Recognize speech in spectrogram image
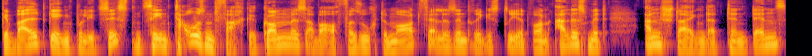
Gewalt gegen Polizisten, zehntausendfach gekommen ist, aber auch versuchte Mordfälle sind registriert worden, alles mit ansteigender Tendenz.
